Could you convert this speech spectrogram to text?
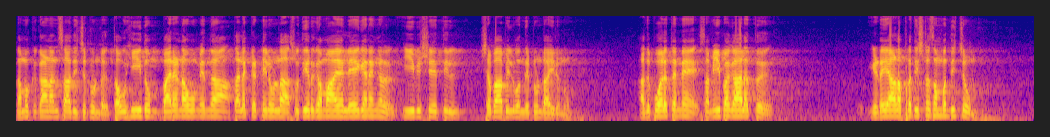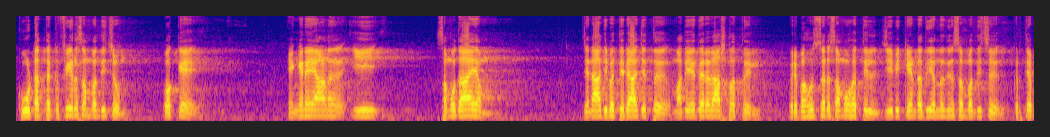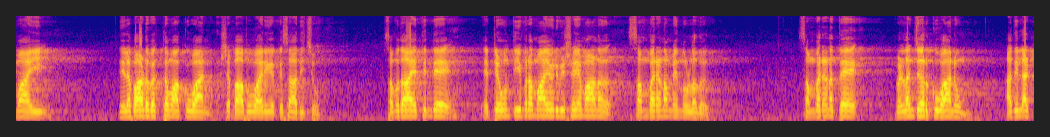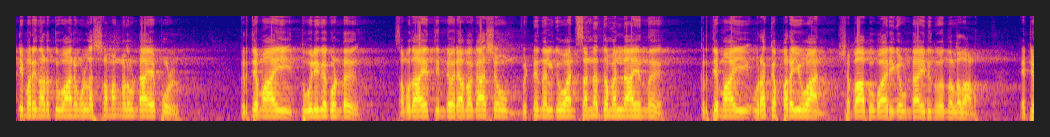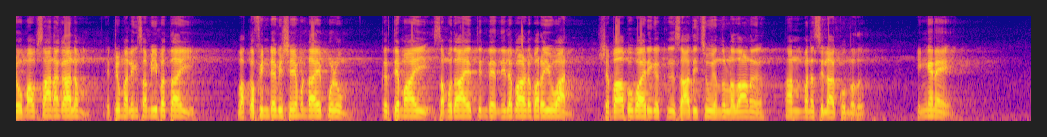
നമുക്ക് കാണാൻ സാധിച്ചിട്ടുണ്ട്. തൗഹീദും ഭരണവും എന്ന തലക്കെട്ടിലുള്ള സുദീർഘമായ ലേഖനങ്ങൾ ഈ വിഷയത്തിൽ ഷബാബിൽ വന്നിട്ടുണ്ടായിരുന്നു. അതുപോലെ തന്നെ സമീപകാലത്ത് ഇടയാള പ്രതിഷ്ഠ സംബന്ധിച്ചും കൂട്ടത്തെ കഫീർ സംബന്ധിച്ചും ഒക്കെ എങ്ങനെയാണ് ഈ സമുദായം ജനാധിപത്യ രാജ്യത്ത് മതേതര രാഷ്ട്രത്തിൽ ഒരു ബഹുസ്വര സമൂഹത്തിൽ ജീവിക്കേണ്ടത് എന്നതിനെ സംബന്ധിച്ച് കൃത്യമായി നിലപാട് വ്യക്തമാക്കുവാൻ ഷബാബ് വാരികക്ക് സാധിച്ചു. സമുദായത്തിന്റെ ഏറ്റവും തീവ്രമായ ഒരു വിഷയമാണ് സംവരണം എന്നുള്ളത്. സംവരണത്തെ വെള്ളം ചേർക്കുവാനും അതിൽ അട്ടിമറി നടത്തുവാനുമുള്ള ശ്രമങ്ങൾ ഉണ്ടായപ്പോൾ കൃത്യമായി തൂലിക കൊണ്ട് സമുദായത്തിന്റെ ഒരു അവകാശവും വിട്ടു നൽകുവാൻ സന്നദ്ധമല്ല എന്ന് കൃത്യമായി ഉറക്കെ പറയുവാൻ ഷബാബ് വാരിക ഉണ്ടായിരുന്നു എന്നുള്ളതാണ്. ഏറ്റവും അവസാന കാലം ഏറ്റവും അല്ലെങ്കിൽ സമീപത്തായി വഖഫിന്റെ വിഷയമുണ്ടായപ്പോഴും കൃത്യമായി സമുദായത്തിന്റെ നിലപാട് പറയുവാൻ ഷബാബ് വാരികക്ക് സാധിച്ചു എന്നുള്ളതാണ് നാം മനസ്സിലാക്കുന്നത്. ഇങ്ങനെ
